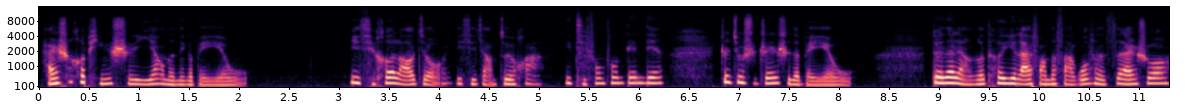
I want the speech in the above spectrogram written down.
还是和平时一样的那个北野武。一起喝老酒，一起讲醉话，一起疯疯癫癫，这就是真实的北野武。对那两个特意来访的法国粉丝来说，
